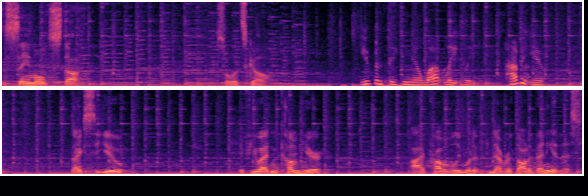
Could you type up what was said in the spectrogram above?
It's the same old stuff. So let's go. You've been thinking a lot lately, haven't you? Thanks to you. If you hadn't come here, I probably would have never thought of any of this.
